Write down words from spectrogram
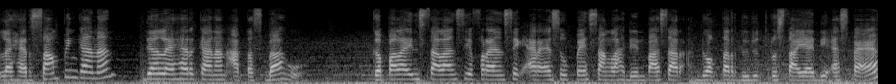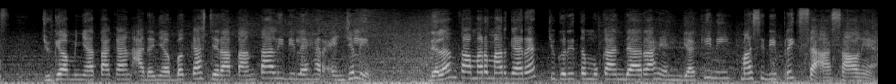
leher samping kanan, dan leher kanan atas bahu. Kepala Instalasi Forensik RSUP Sanglah Denpasar, Dr. Dudut Rustaya di SPF, juga menyatakan adanya bekas jeratan tali di leher Angelin. Dalam kamar Margaret juga ditemukan darah yang hingga kini masih diperiksa asalnya.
